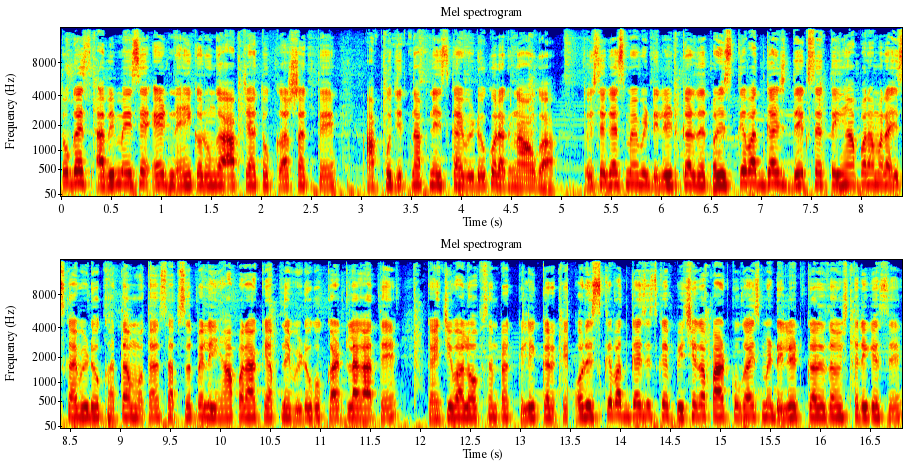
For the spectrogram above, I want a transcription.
तो गैस अभी मैं इसे ऐड नहीं करूँगा। आप चाहे तो कर सकते हैं। आपको जितना अपने इसका वीडियो को रखना होगा। तो इसे गैस मैं अभी डिलीट कर देता और इसके बाद गैस देख सकते हैं, यहाँ पर हमारा इसका वीडियो खत्म होता है। सबसे पहले यहाँ पर आके अपने वीडियो को कट लगाते हैं। कैंची वाले ऑप्शन पर क्लिक करके। और इसके बाद गैस इसके पीछे का पार्ट को गैस मैं डिलीट कर देता हूँ इस तरीके से।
